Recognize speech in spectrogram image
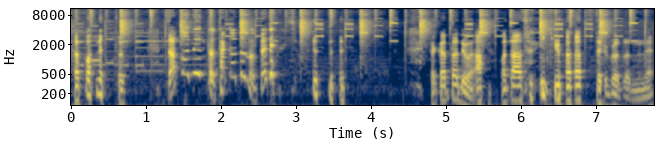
ャパネット、ジャパネット高田のテレビジョン。高田では、あ、また遊びに来ますということでね。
